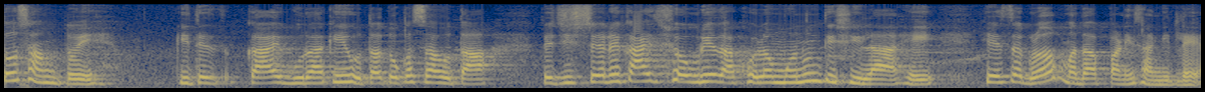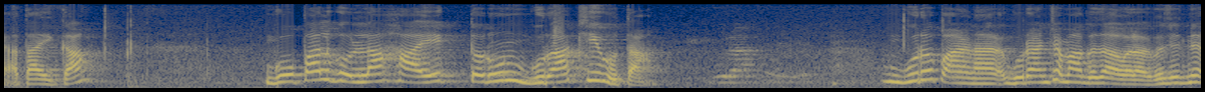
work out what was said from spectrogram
तो सांगतोय की ते काय गुराखी होता तो कसा होता? त्याची त्याने काय शौर्य दाखवलं म्हणून ती शिला आहे? हे सगळं मदाप्पाने सांगितलं आहे आता ऐका. गोपाल गोल्ला हा एक तरुण गुराखी होता. गुरं पाळणार गुरांच्या मागं जावं लागतं. जे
